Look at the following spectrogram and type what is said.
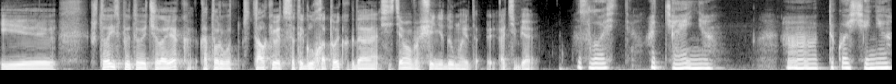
И что испытывает человек, который вот сталкивается с этой глухотой, когда система вообще не думает о тебе? Злость, отчаяние, а, такое ощущение,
